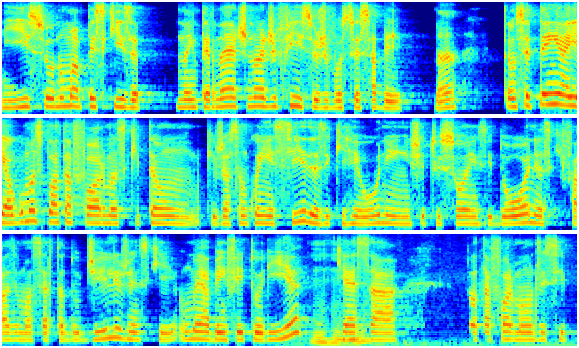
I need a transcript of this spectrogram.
e isso numa pesquisa na internet não é difícil de você saber, né? Então você tem aí algumas plataformas que estão, que já são conhecidas e que reúnem instituições idôneas que fazem uma certa due diligence, que uma é a benfeitoria, uhum. que é uhum. essa plataforma onde esse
